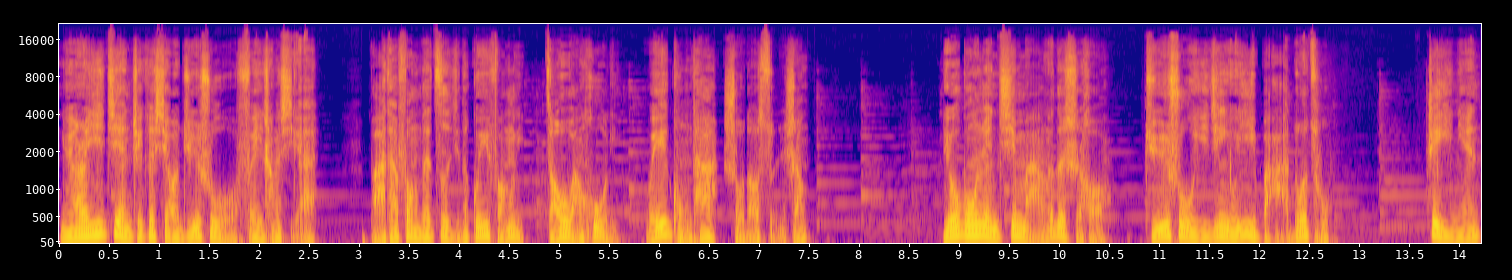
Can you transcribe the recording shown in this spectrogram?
女儿一见这棵小橘树，非常喜爱，把它放在自己的闺房里，早晚护理，唯恐它受到损伤。刘公任期满了的时候，橘树已经有一把多粗。这一年，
